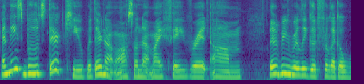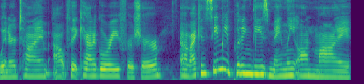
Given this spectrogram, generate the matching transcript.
And these boots, they're cute, but they're not also not my favorite. Um, they would be really good for like a wintertime outfit category for sure. Um, I can see me putting these mainly on my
